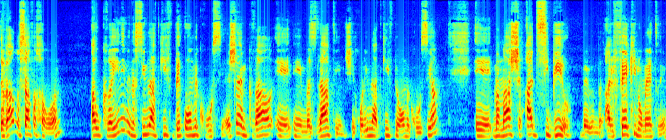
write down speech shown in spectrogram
דבר נוסף אחרון, האוקראינים מנסים להתקיף בעומק רוסיה, יש להם כבר אה, אה, מזל"טים שיכולים להתקיף בעומק רוסיה, אה, ממש עד סיביר, באלפי קילומטרים,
